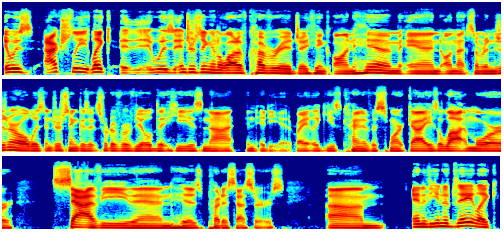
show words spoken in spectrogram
it was actually like it it was interesting and a lot of coverage I think on him and on that summit in general was interesting because it sort of revealed that he is not an idiot, right? Like he's kind of a smart guy. He's a lot more savvy than his predecessors. Um, and at the end of the day, like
